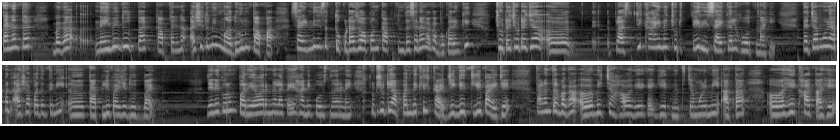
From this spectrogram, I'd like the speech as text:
त्यानंतर बघा नेहमी दूध पॅक कापताना अशी तुम्ही मधून कापा. साईडने त्याचा तुकडा जो आपण कापतो तसं नका कापू कारण की छोट्या छोट्या ज्या प्लास्टिक आहे ना छोट ते रिसायकल होत नाही. त्याच्यामुळे आपण अशा पद्धतीने कापली पाहिजे दूध बॅग जेणेकरून पर्यावरणाला काही हानी पोचणार नाही. छोटी छोटी आपण देखील काळजी घेतली पाहिजे. त्यानंतर बघा मी चहा वगैरे काही घेत नाही. त्याच्यामुळे मी आता हे खात आहे.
